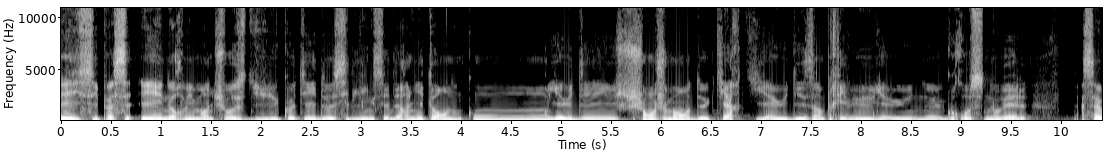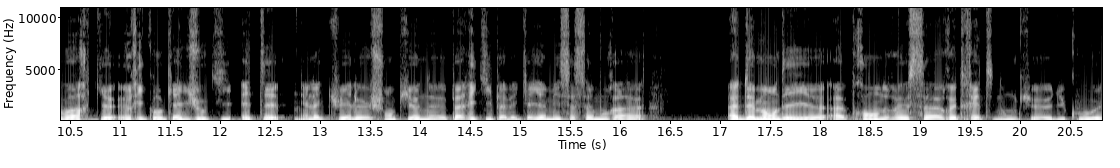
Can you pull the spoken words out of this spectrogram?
et il s'est passé énormément de choses du côté de Seedling ces derniers temps. Donc, il y a eu des changements de cartes, il y a eu des imprévus, il y a eu une grosse nouvelle, à savoir que Riko Kaiju, qui était l'actuelle championne par équipe avec Ayame Sasamura, euh, a demandé euh, à prendre sa retraite. Donc, euh, du coup,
